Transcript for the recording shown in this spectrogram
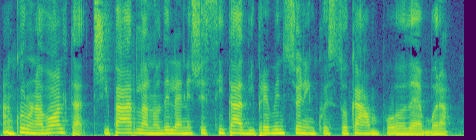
ancora una volta ci parlano della necessità di prevenzione in questo campo, Deborah.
